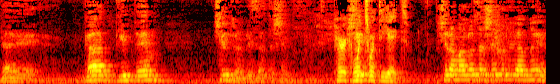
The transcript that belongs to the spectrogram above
the God give them children, Bezat Hashem. Parak 128. שיר המעלות כל יד נהל,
